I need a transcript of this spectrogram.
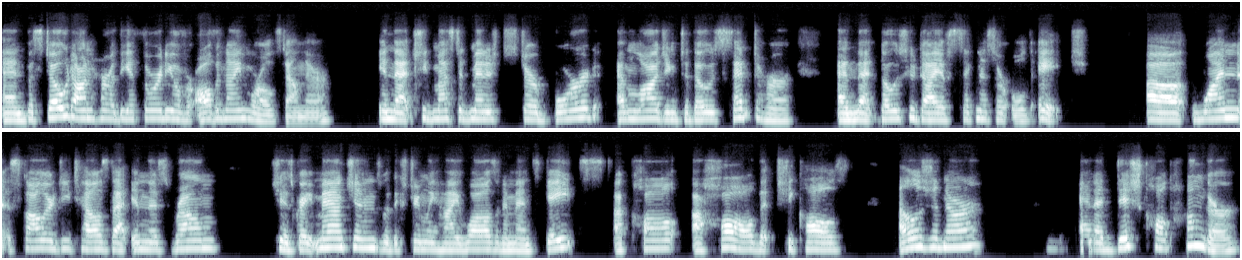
and bestowed on her the authority over all the nine worlds down there, in that she must administer board and lodging to those sent to her, and that those who die of sickness or old age. Uh, one scholar details that in this realm, she has great mansions with extremely high walls and immense gates, a call, a hall that she calls Elgenar, and a dish called hunger,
